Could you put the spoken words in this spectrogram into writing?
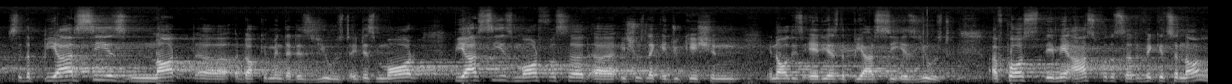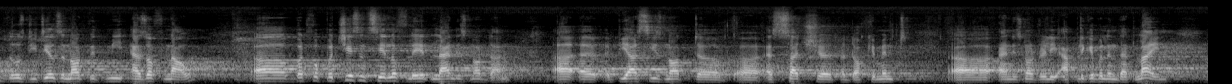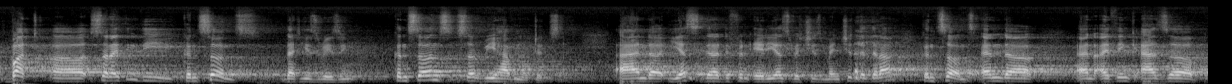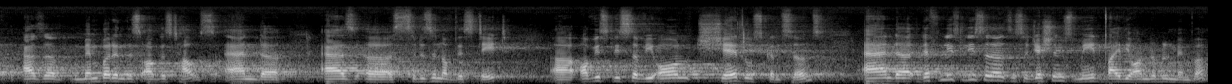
so the PRC is not uh, a document that is used. It is more, PRC is more for uh, issues like education, in all these areas the PRC is used. Of course, they may ask for the certificates and all, those details are not with me as of now. Uh, but for purchase and sale of land is not done. Uh, PRC is not uh, uh, as such a, a document and is not really applicable in that line. But, sir, I think the concerns that he is raising, concerns, sir, we have noted, sir. And uh, yes, there are different areas which is mentioned that there are concerns. And, uh, and I think as a, as a member in this August House and uh, as a citizen of this state, obviously, sir, we all share those concerns. And definitely, sir, the suggestions made by the honorable member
